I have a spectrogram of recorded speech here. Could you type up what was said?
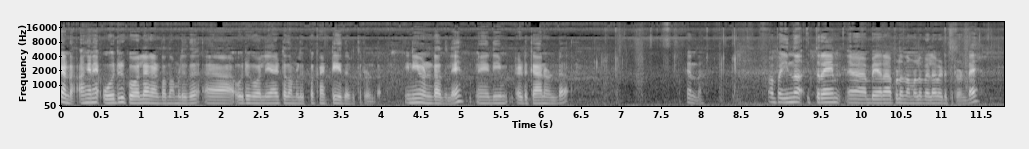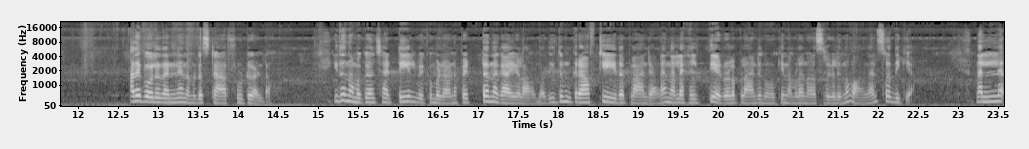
കണ്ടോ? അങ്ങനെ ഒരു കൊല കണ്ടോ നമ്മളിത്? ഒരു കൊലയായിട്ട് നമ്മളിപ്പോൾ കട്ട് ചെയ്തെടുത്തിട്ടുണ്ട്. ഇനിയുണ്ട് അതിലെ. ഇനിയും എടുക്കാനുണ്ട്. കണ്ടോ? അപ്പോൾ ഇന്ന് ഇത്രയും ബേറാപ്പിൾ നമ്മൾ വിളവെടുത്തിട്ടുണ്ട്. അതേപോലെ തന്നെ നമ്മുടെ സ്റ്റാർ ഫ്രൂട്ട് കണ്ടോ? ഇത് നമുക്ക് ചട്ടിയിൽ വെക്കുമ്പോഴാണ് പെട്ടെന്ന് കായ്കളാവുന്നത്. ഇതും ഗ്രാഫ്റ്റ് ചെയ്ത പ്ലാന്റ് ആണ്. നല്ല ഹെൽത്തി ആയിട്ടുള്ള പ്ലാന്റ് നോക്കി നമ്മൾ നഴ്സറികളിൽ നിന്ന് വാങ്ങാൻ ശ്രദ്ധിക്കുക. നല്ല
